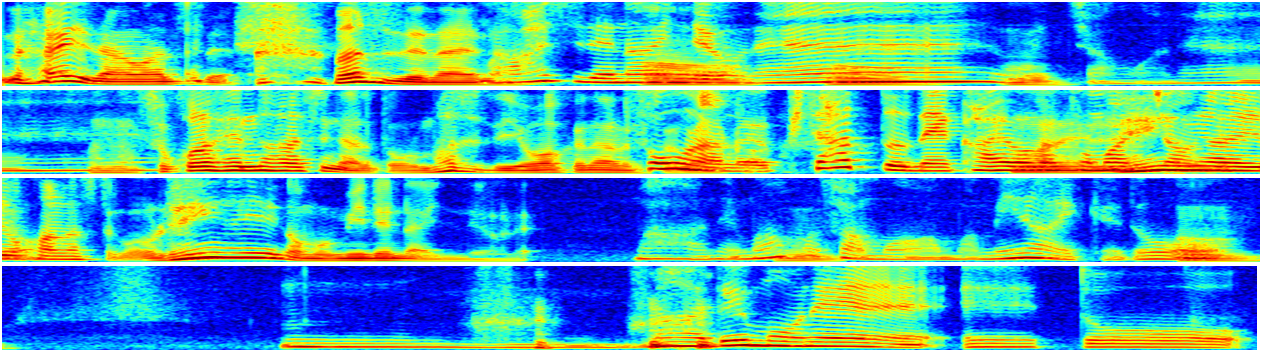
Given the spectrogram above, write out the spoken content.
ないな、マジで。マジでないな。マジでないんだよね、う上ちゃんはね。うんそこら辺の話になると俺マジで弱くなるそうなのよ。。ピタッとね会話が止まっちゃうんですよ。恋愛の話とか、俺恋愛映画も見れないんだよ、俺。まあね真帆さんもあんま見ないけど、うん。うーんまあでもね えっ、と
